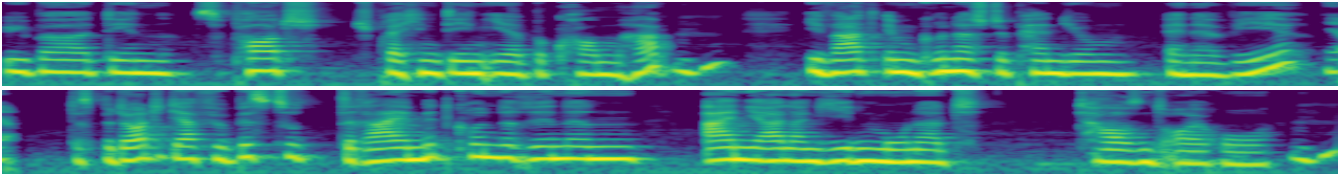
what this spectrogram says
über den Support sprechen, den ihr bekommen habt. Mhm. Ihr wart im Gründerstipendium NRW. Ja. Das bedeutet ja für bis zu drei Mitgründerinnen ein Jahr lang jeden Monat 1000 Euro. Mhm.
